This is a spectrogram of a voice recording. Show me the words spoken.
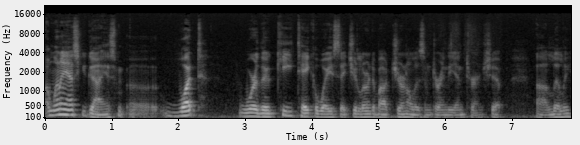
I want to ask you guys, uh, what were the key takeaways that you learned about journalism during the internship, uh, Lily?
